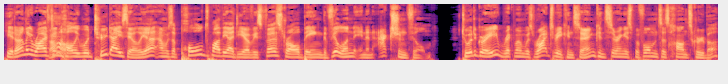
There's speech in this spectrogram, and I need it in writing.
He had only arrived in Oh. Hollywood two days earlier and was appalled by the idea of his first role being the villain in an action film. To a degree, Rickman was right to be concerned, considering his performance as Hans Gruber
